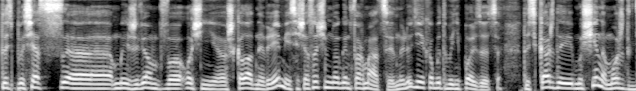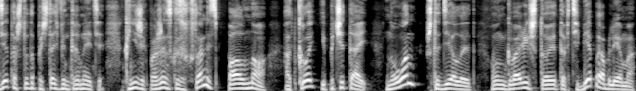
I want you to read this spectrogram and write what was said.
То есть сейчас э, мы живем в очень шоколадное время, и сейчас очень много информации, но люди как будто бы не пользуются. То есть каждый мужчина может где-то что-то почитать в интернете. Книжек по женской сексуальности полно. Открой и почитай. Но он что делает? Он говорит, что это в тебе проблема,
